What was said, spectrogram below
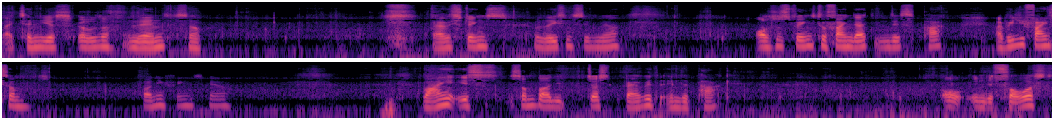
like 10 years older in the end. So very strange relationship there. Also strange to find that in this park. I really find some funny things here. Why is somebody just buried in the park? Or in the forest?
